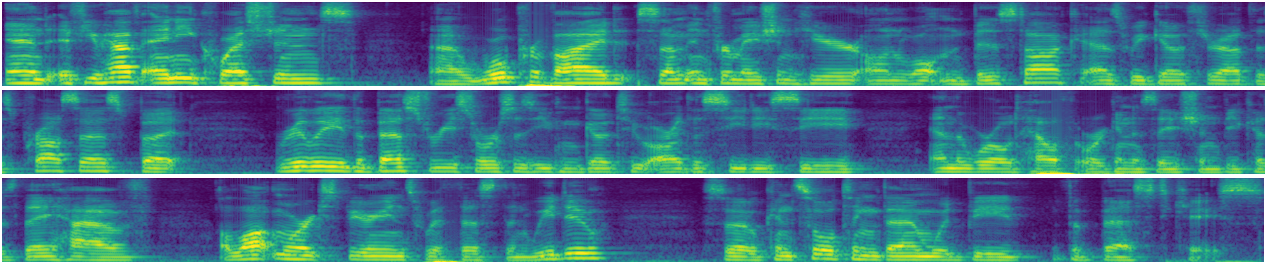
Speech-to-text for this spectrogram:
And if you have any questions, uh, we'll provide some information here on Walton BizTalk as we go throughout this process, but really the best resources you can go to are the CDC and the World Health Organization because they have a lot more experience with this than we do. So consulting them would be the best case.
